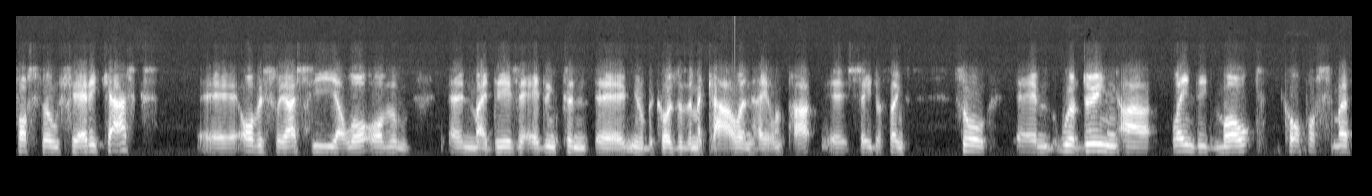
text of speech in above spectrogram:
first fill sherry casks. Obviously, I see a lot of them in my days at Edrington, uh, you know, because of the Macallan Highland Park uh, side of things. So um, we're doing a blended malt Coppersmith,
